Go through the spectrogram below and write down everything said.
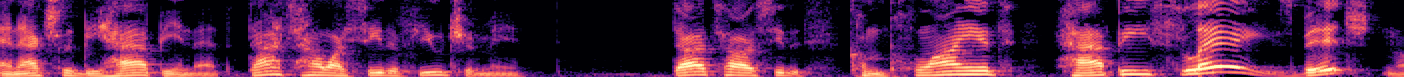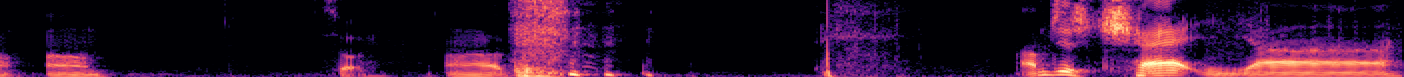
and actually be happy in that. That's how I see the future, man. That's how I see the compliant, happy slaves, bitch. No, um, sorry. Uh, I'm just chatting, y'all.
